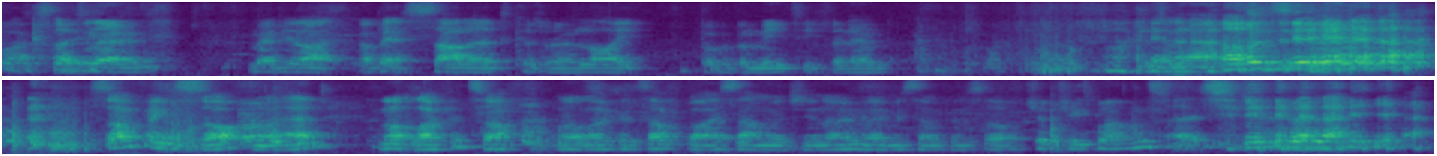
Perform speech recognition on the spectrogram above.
fuck's I don't know. Maybe like a bit of salad because we're light, but with a meaty filling. Fucking hell, dude. Something soft, man. Not like a tough, not like a tough guy sandwich, you know. Maybe something soft. Cheddar cheese plans. Actually, yeah.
